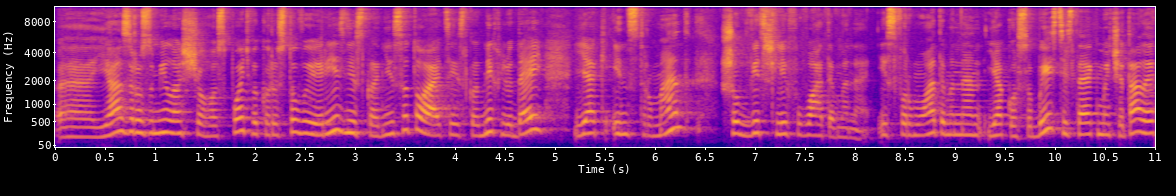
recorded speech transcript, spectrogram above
е, я зрозуміла, що Господь використовує різні складні ситуації, складних людей як інструмент, щоб відшліфувати мене і сформувати мене як особистість, так як ми читали,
